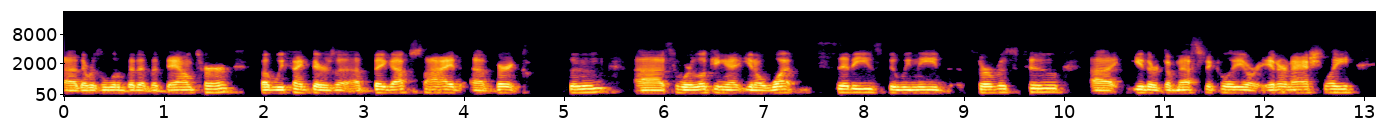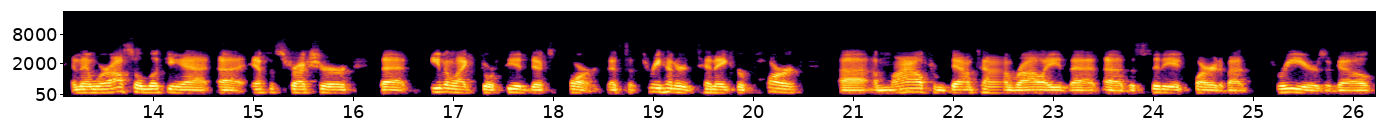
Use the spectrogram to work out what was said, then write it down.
uh, there was a little bit of a downturn, but we think there's a, a big upside uh, very soon. Uh, so we're looking at, you know, what cities do we need service to, uh, either domestically or internationally, and then we're also looking at uh, infrastructure that even like Dorothea Dix Park, that's a 310 acre park. a mile from downtown Raleigh that the city acquired about three years ago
